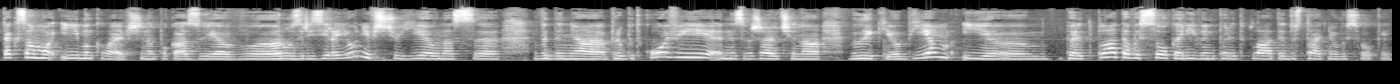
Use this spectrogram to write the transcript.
Так само і Миколаївщина показує в розрізі районів, що є у нас е, видання прибуткові, незважаючи на великий об'єм, і е, передплата висока, рівень передплати достатньо високий,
